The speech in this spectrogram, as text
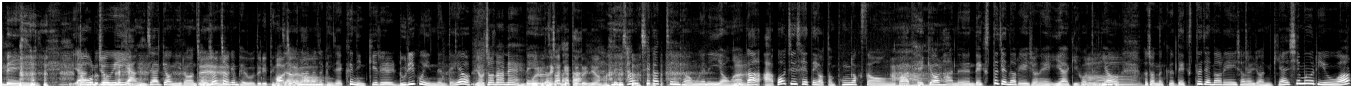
네. 양조위, 양자경 이런 네. 전설적인 네. 배우들이 등장을 맞아요. 하면서 굉장히 큰 인기를 누리고 있는데요. 여전하네. 네, 뭐 여전하다. 네, 샹치 같은 경우에는 이 영화가 음. 아버지 세대의 어떤 폭력성과 아. 대결하는 next generation의 이야기거든요. 아. 그래서 저는 그 next generation을 연기한 시무 리우와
